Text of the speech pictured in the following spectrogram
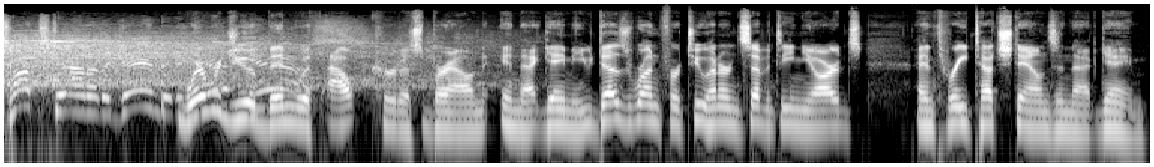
touchdown of the game. Where would you have been without Curtis Brown in that game? He does run for 217 yards and three touchdowns in that game.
